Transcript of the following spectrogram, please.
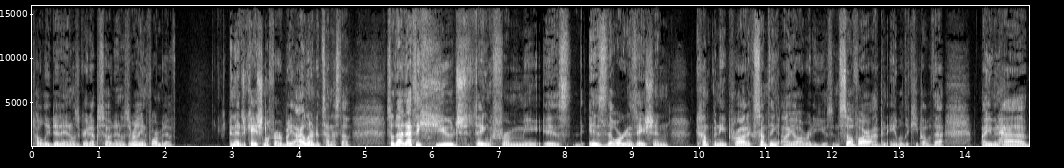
totally did it, and it was a great episode, and it was really informative and educational for everybody. I learned a ton of stuff. So that that's a huge thing for me is is the organization company product something I already use. And so far I've been able to keep up with that. I even have,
